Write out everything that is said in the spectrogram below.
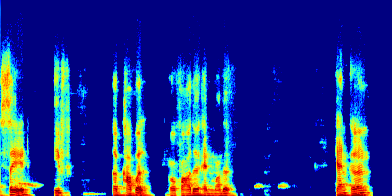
said if a couple or father and mother can earn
